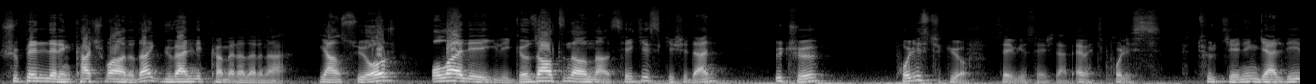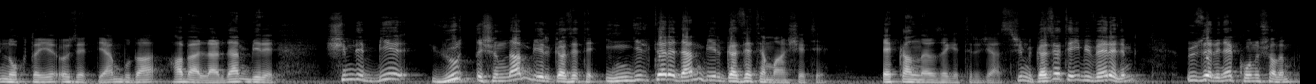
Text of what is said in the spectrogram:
Şüphelilerin kaçma anı da güvenlik kameralarına yansıyor. Olayla ilgili gözaltına alınan 8 kişiden 3'ü polis çıkıyor sevgili seyirciler. Evet polis. Türkiye'nin geldiği noktayı özetleyen bu da haberlerden biri. Şimdi bir yurt dışından bir gazete, İngiltere'den bir gazete manşeti ekranlarınıza getireceğiz. Şimdi gazeteyi bir verelim, üzerine konuşalım.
